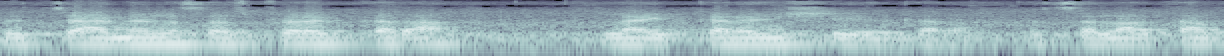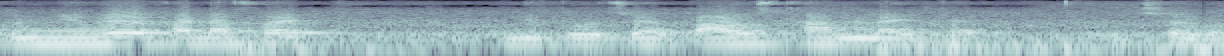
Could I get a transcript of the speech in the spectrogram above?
तर चॅनलला सबस्क्राईब करा. लाईक करा आणि शेअर करा. तर चला आता आपण निघूया फटाफट आणि पोचूया पाऊस थांबलाय तर. चलो.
